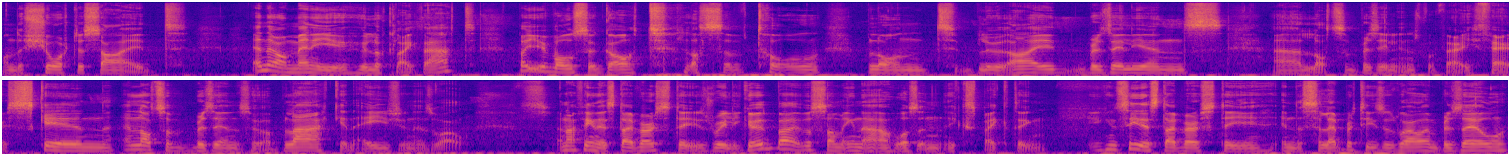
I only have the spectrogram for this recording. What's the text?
on the shorter side. And there are many who look like that, but you've also got lots of tall, blonde, blue-eyed Brazilians, uh, lots of Brazilians with very fair skin, and lots of Brazilians who are black and Asian as well. And I think this diversity is really good, but it was something that I wasn't expecting. You can see this diversity in the celebrities as well in Brazil.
